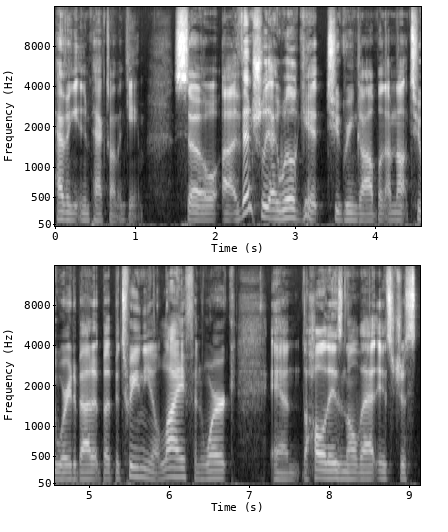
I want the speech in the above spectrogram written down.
having an impact on the game. So uh, eventually, I will get to Green Goblin. I'm not too worried about it. But between you know life and work and the holidays and all that, it's just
